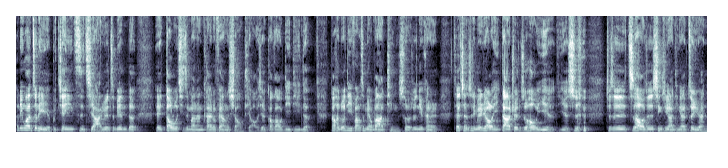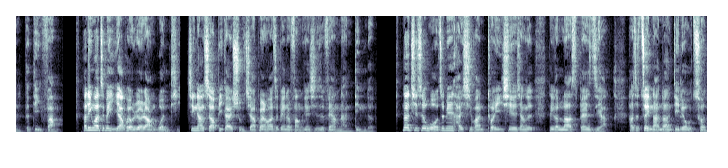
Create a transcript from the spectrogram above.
那另外这里也不建议自驾，因为这边的诶道路其实蛮难开，都非常小条，而且高高低低的。那很多地方是没有办法停车，就是你可能在城市里面绕了一大圈之后也，也也是就是只好就是悻悻然停在最远的地方。那另外这边一样会有热量问题。尽量是要避开暑假，不然的话，这边的房间其实是非常难订的。那其实我这边还喜欢推一些，像是那个 La Spezia，它是最南端的第六村，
